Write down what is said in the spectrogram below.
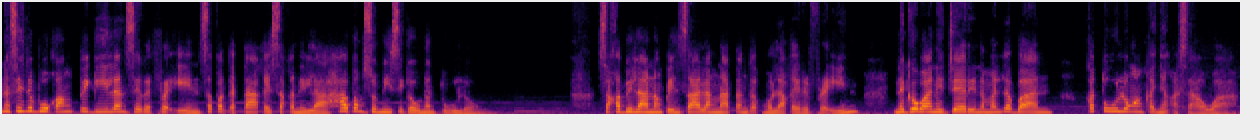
na sinubukang pigilan si Refrain sa pag-atake sa kanila habang sumisigaw ng tulong. Sa kabila ng pinsalang natanggap mula kay Refrain, nagawa ni Jerry na manlaban, katulong ang kanyang asawa.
